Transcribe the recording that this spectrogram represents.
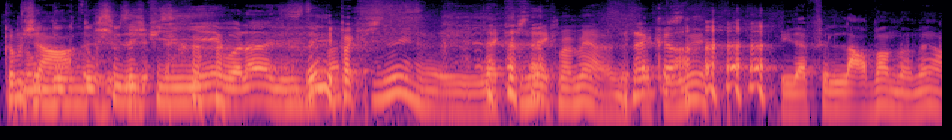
comme j'ai un. donc- si vous êtes cuisinier, voilà, n'hésitez il n'a pas. pas cuisiné. euh, Il a cuisiné avec ma mère. Il, a pas cuisiné. il a fait le larbin de ma mère.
